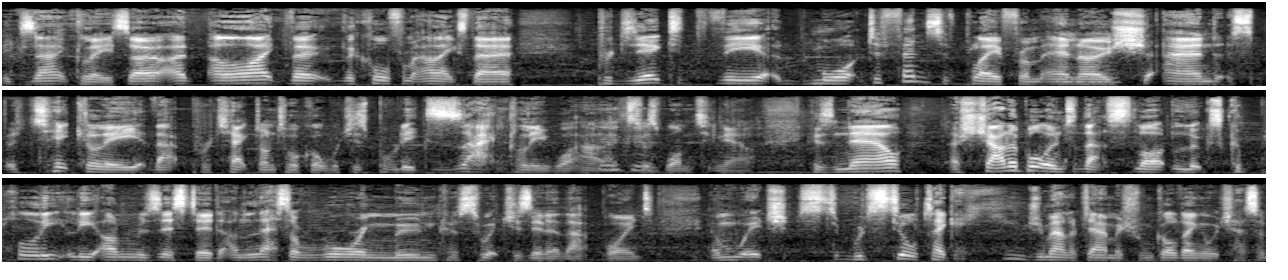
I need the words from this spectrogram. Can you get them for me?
Exactly. So I, I like the, the call from Alex there. Predicted the more defensive play from Mm-hmm. Enosh, and particularly that protect on Torkoal, which is probably exactly what Alex Mm-hmm. was wanting now. Because now a Shadow Ball into that slot looks completely unresisted unless a Roaring Moon switches in at that point, and which s- would still take a huge amount of damage from Gholdengo, which has a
